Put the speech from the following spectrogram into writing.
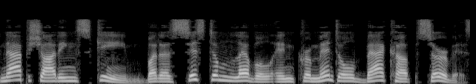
snapshotting scheme but a system-level incremental backup service,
